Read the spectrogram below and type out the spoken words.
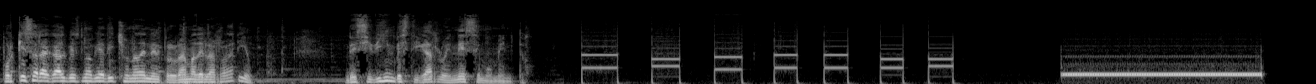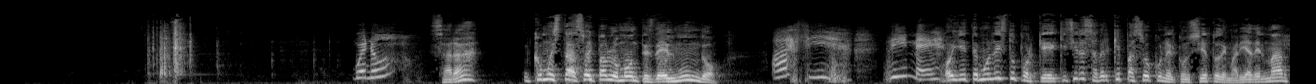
¿por qué Sara Galvez no había dicho nada en el programa de la radio? Decidí investigarlo en ese momento. Bueno. Sara, ¿cómo estás? Soy Pablo Montes de El Mundo. Ah, sí. Dime. Oye, te molesto porque quisiera saber qué pasó con el concierto de María del Mar.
